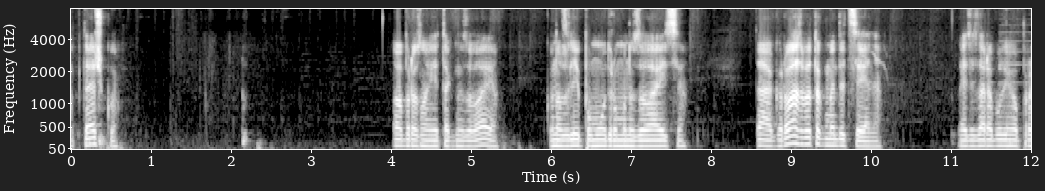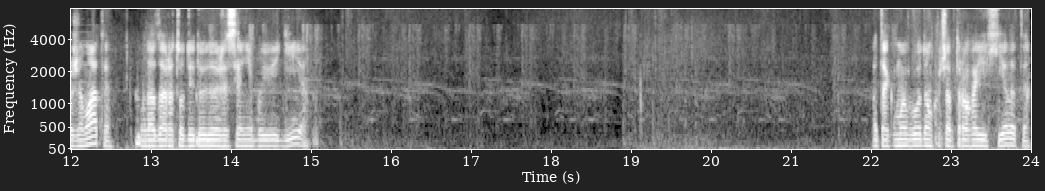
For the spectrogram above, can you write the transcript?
аптечку. Образно її так називаю. Як Воно взагалі по-мудрому називається. Так, розвиток медицини. Давайте зараз будемо прожимати. У нас зараз тут йдуть дуже сильні бойові дії. А так ми будемо хоча б трохи їх хілити.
